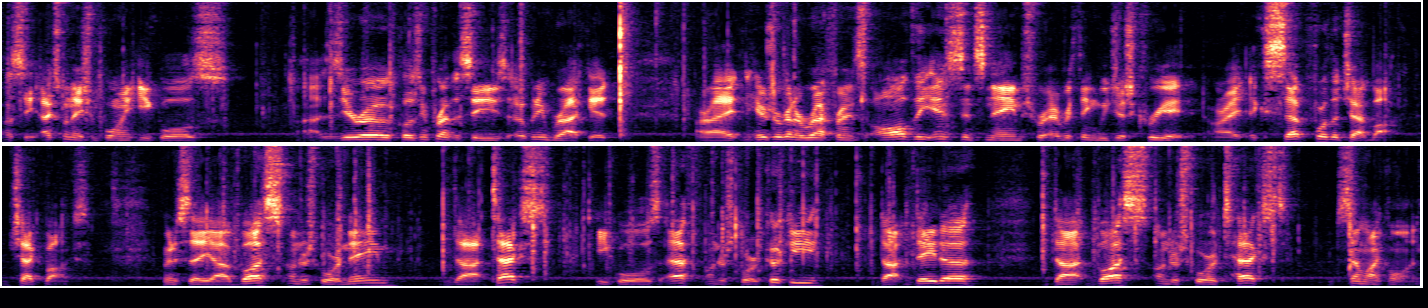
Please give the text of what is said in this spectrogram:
Let's see, explanation point equals uh, zero closing parentheses opening bracket. All right, and here's where we're going to reference all the instance names for everything we just created. All right, except for the check box. Checkbox. We're going to say uh, bus underscore name dot text equals f underscore cookie dot data dot bus underscore text semicolon.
